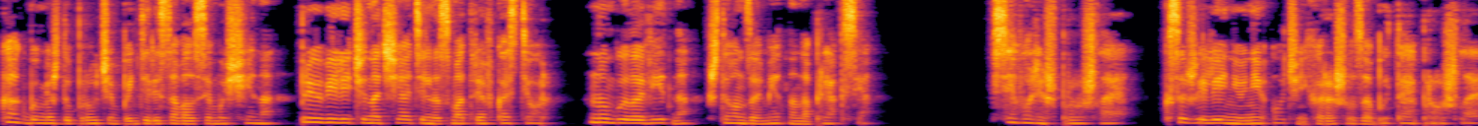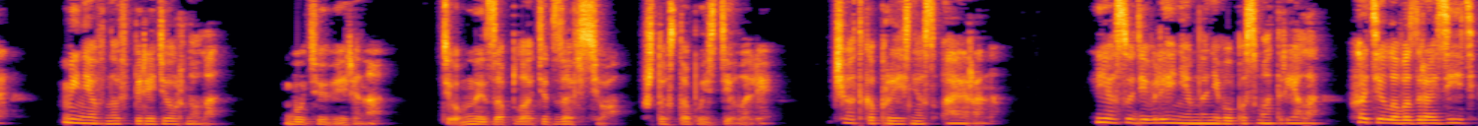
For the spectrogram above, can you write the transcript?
Как бы, между прочим, поинтересовался мужчина, преувеличенно тщательно смотря в костер, но было видно, что он заметно напрягся. Всего лишь прошлое, к сожалению, не очень хорошо забытое прошлое. Меня вновь передернуло. Будь уверена, темный заплатит за все, что с тобой сделали. Четко произнес Айрон. Я с удивлением на него посмотрела, хотела возразить,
